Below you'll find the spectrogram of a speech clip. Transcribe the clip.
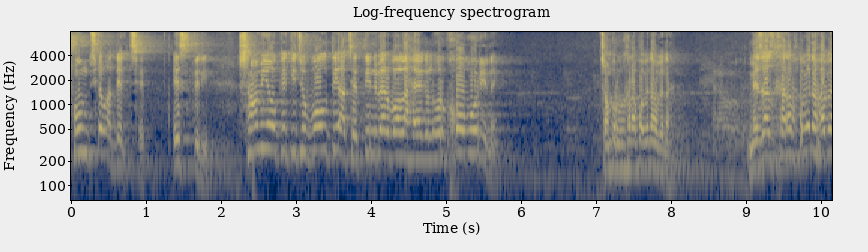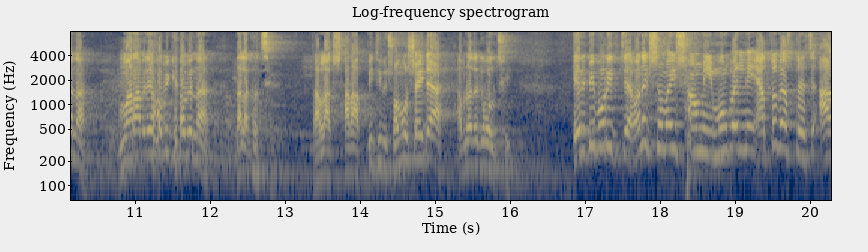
শুনছে বা দেখছে স্ত্রী। স্বামী ওকে কিছু বলতে আছে, তিনবার বলা হয়ে গেল, ওর খবরই নেই। সম্পর্ক খারাপ হবে না হবে না? মেজাজ খারাপ হবে না হবে না? মারামারি হবে কি, হবে না? তালাক হচ্ছে। তালাক সারা পৃথিবীর সমস্যা এটা, আপনাদেরকে বলছি। এর বিপরীতটা অনেক সময় স্বামী মোবাইল নিয়ে এত ব্যস্ত হয়েছে, আর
